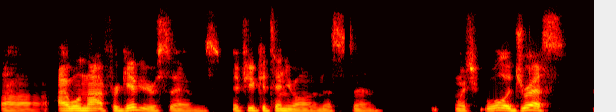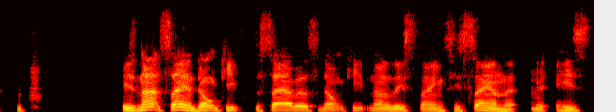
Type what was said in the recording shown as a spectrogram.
uh, "I will not forgive your sins if you continue on in this sin," which we'll address. He's not saying don't keep the Sabbath, don't keep none of these things. He's saying that he's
